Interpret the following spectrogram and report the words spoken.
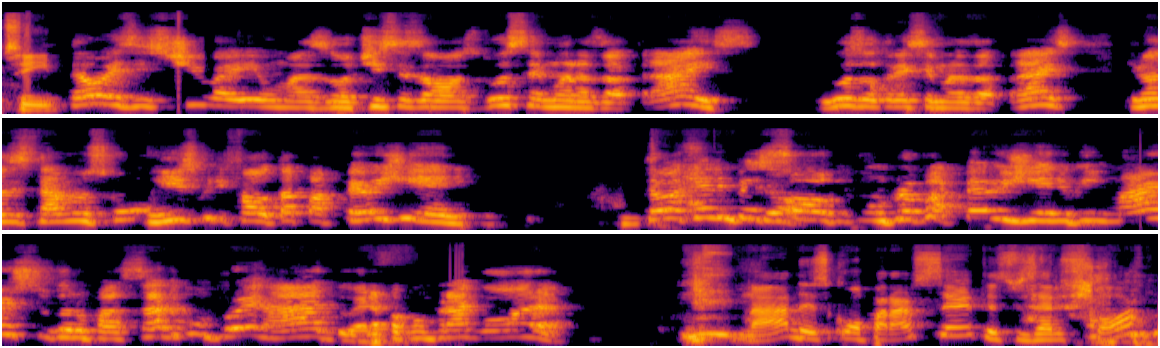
Sim. Então existiu aí umas notícias há umas duas semanas atrás, duas ou três semanas atrás, que nós estávamos com o risco de faltar papel higiênico. Então aquele pessoal que comprou papel higiênico em março do ano passado comprou errado, era para comprar agora. Nada, eles compararam certo, eles fizeram estoque.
